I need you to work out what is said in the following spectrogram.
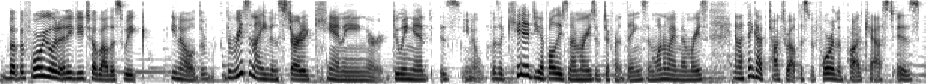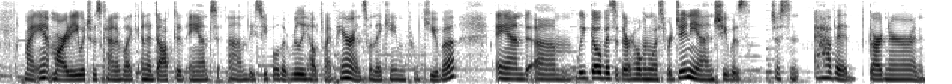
But before we go into any detail about this week, you know, the, the reason I even started canning or doing it is, you know, as a kid, you have all these memories of different things. And one of my memories, and I think I've talked about this before in the podcast, is my Aunt Marty, which was kind of like an adopted aunt. Um, these people that really helped my parents when they came from Cuba. And um, we'd go visit their home in West Virginia, and she was just an avid gardener and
